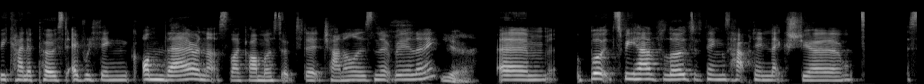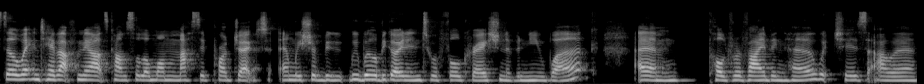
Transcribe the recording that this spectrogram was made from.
we kind of post everything on there, and that's like our most up to date channel, isn't it? Really. yeah. Um, but we have loads of things happening next year. Still waiting to hear back from the Arts Council on one massive project, and we should be we will be going into a full creation of a new work, um, called Reviving Her, which is our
